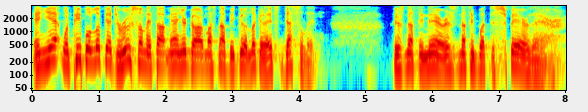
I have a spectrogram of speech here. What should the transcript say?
And yet, when people looked at Jerusalem, they thought, man, your God must not be good. Look at it. It's desolate. There's nothing there. There's nothing but despair there.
